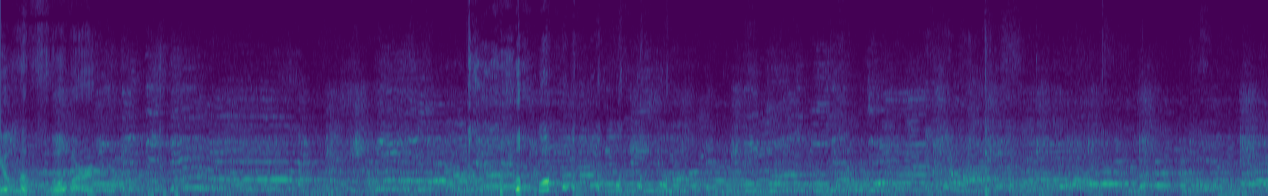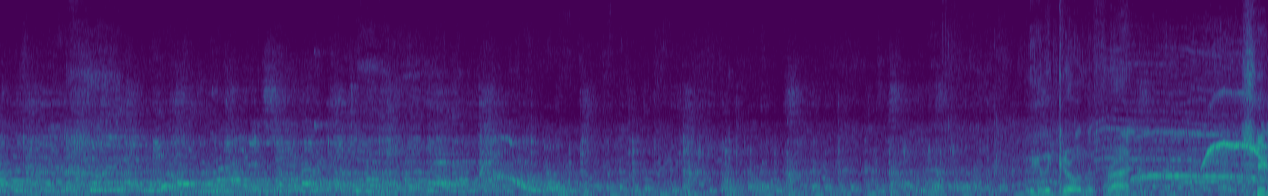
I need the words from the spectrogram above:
Kill the floor. Look at the girl in the front. She's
